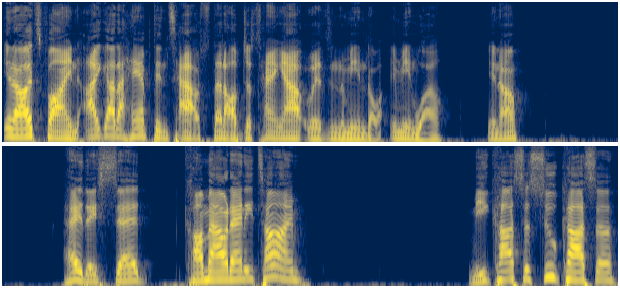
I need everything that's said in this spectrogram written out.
you know it's fine. I got a Hamptons house that I'll just hang out with in the meanwhile. You know. Hey, they said come out anytime. Mi casa, su casa.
